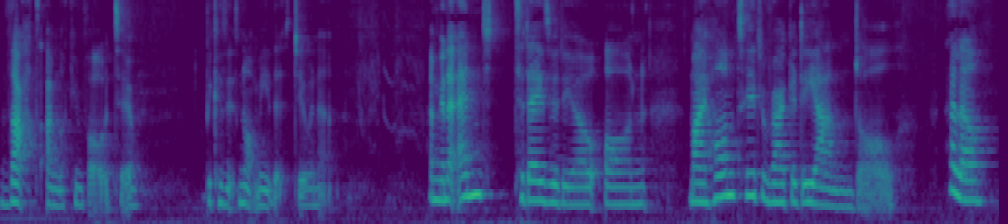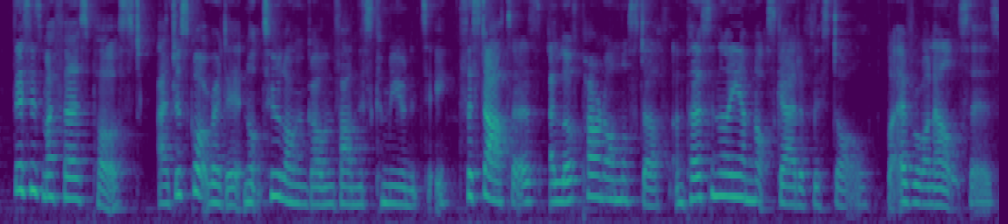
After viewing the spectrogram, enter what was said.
that I'm looking forward to because it's not me that's doing it. I'm going to end today's video on my haunted Raggedy Ann doll. Hello, this is my first post. I just got Reddit not too long ago and found this community. For starters, I love paranormal stuff and personally I'm not scared of this doll, but everyone else is.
